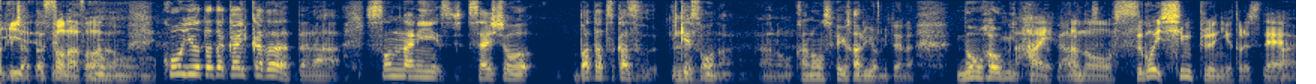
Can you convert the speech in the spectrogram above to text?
く出ちゃったそうなんそうなんんん。こういう戦い方だったらそんなに最初バタつかずいけそうな、あの可能性があるよみたいなノウハウみたいい。あのすごいシンプルに言うとですね、はい。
